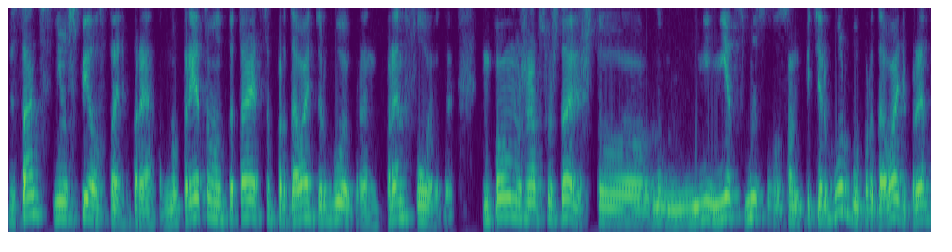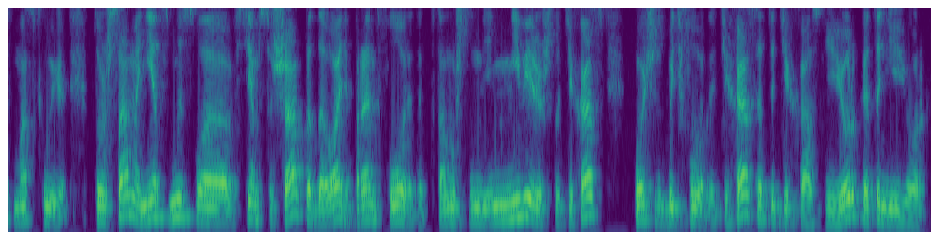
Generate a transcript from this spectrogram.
Десантис не успел стать брендом, но при при этом он пытается продавать другой бренд, бренд Флориды. Мы, по-моему, уже обсуждали, что ну, нет смысла Санкт-Петербургу продавать бренд Москвы. То же самое нет смысла всем США продавать бренд Флориды, потому что не верю, что Техас хочет быть Флоридой. Техас – это Техас, Нью-Йорк – это Нью-Йорк.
